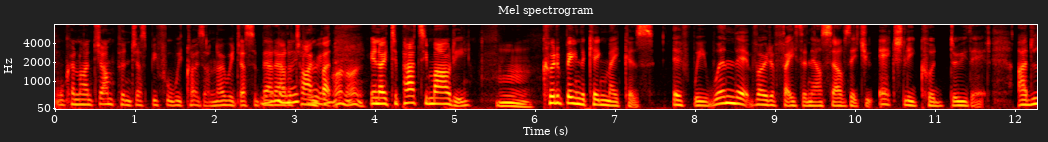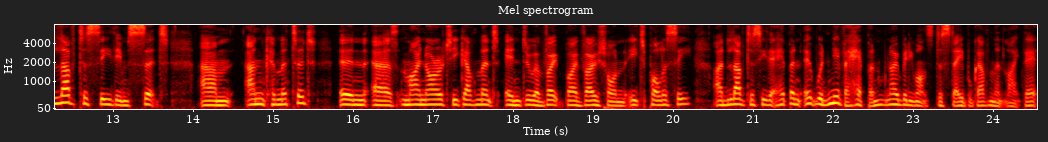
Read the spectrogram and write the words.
Well, can I jump in just before we close? I know we're just about No, out no, of time, but on. No, no. you know, Te Pāti Māori hmm. could have been the kingmakers if we win that vote of faith in ourselves that you actually could do that. I'd love to see them sit um, uncommitted in a minority government and do a vote by vote on each policy. I'd love to see that happen. It would never happen. Nobody wants a stable government like that.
